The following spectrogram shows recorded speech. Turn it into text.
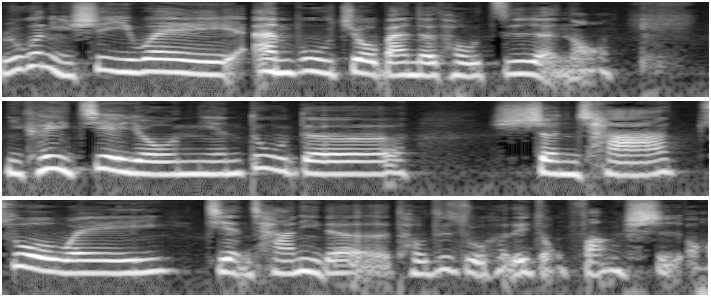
如果你是一位按部就班的投资人哦，你可以借由年度的审查作为检查你的投资组合的一种方式哦。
